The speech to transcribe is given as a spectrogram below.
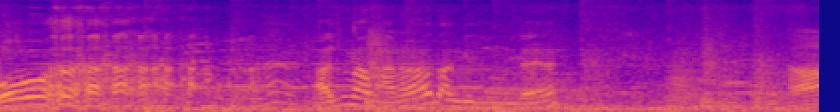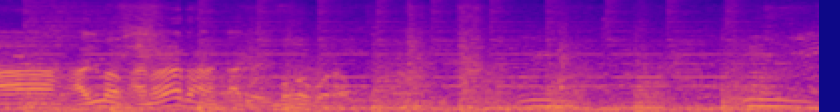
오, 아줌마 바나나도 안겨주는데. 아, 아줌마 바나나도 하나 까줘 먹어보라고. 음, 음.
